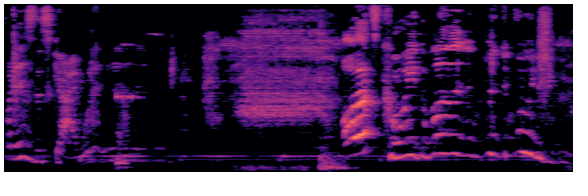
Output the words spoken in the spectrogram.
What is this guy? What is, Oh, that's cool. You can blow the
